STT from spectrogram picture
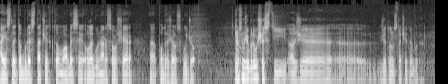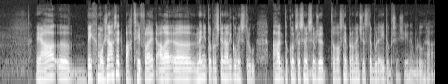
a jestli to bude stačit k tomu, aby si Ole Gunnar Solskjaer eh, podržel svůj job? Já myslím, že budou šestí a že, eh, že to stačit nebude. Já uh, bych možná řekl pátý flag, ale uh, není to prostě na ligu mistrů. A dokonce si myslím, že to vlastně pro Manchester bude i dobře, že ji nebudou hrát.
